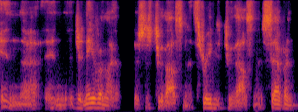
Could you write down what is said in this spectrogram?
in, uh, in Geneva, this is 2003 to 2007,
